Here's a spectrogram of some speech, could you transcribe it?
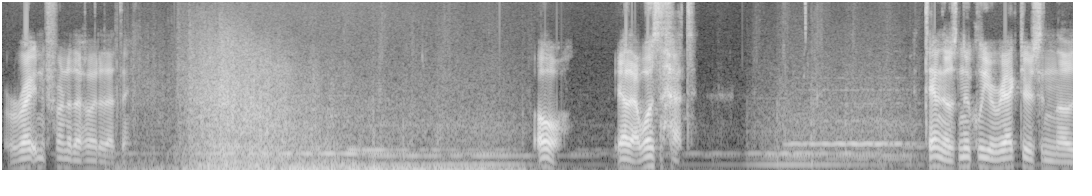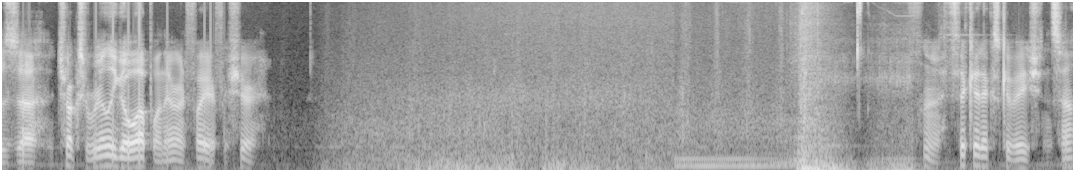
right in front of the hood of that thing. Oh, yeah, that was that. Damn, those nuclear reactors and those uh, trucks really go up when they're on fire for sure. Huh, thicket excavations, huh?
